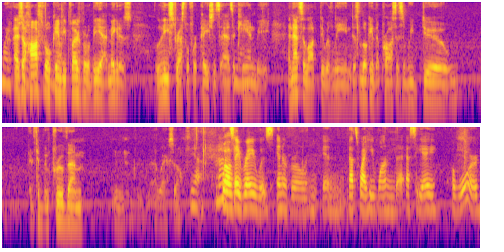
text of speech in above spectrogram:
More as a hospital can be pleasurable to be at, make it as least stressful for patients as it Yeah. can be. And that's a lot to do with lean, just looking at the processes we do to improve them in that way, so. Yeah. And I Well- would say Ray was integral, in, in that's why he won the SEA award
